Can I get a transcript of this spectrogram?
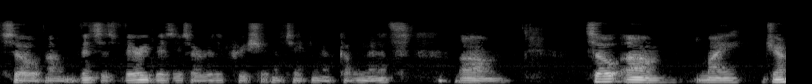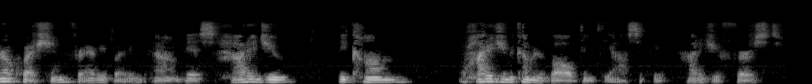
So um, Vince is very busy, so I really appreciate him taking a couple minutes. Um, so um, my general question for everybody um, is, how did you become, or how did you become involved in theosophy? How did you first?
